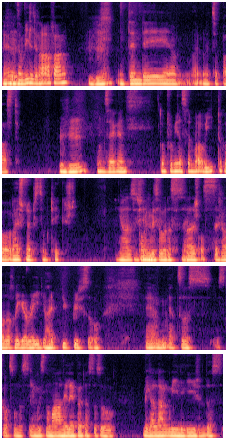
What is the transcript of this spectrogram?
Ja, Mhm. so einen wilden Anfang. Mhm. Und dann die ähm, hat mir nicht so gepasst. Mhm. Und sagen, darum von mir aus können wir auch weitergehen. Oder hast du noch etwas zum Text? Ja, das ist Body irgendwie so, dass halt, das ist halt so ein bisschen Radiohead-typisch so. Ähm, so, es, es geht so um das, irgendwie das normale Leben, dass das so mega langweilig ist und dass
